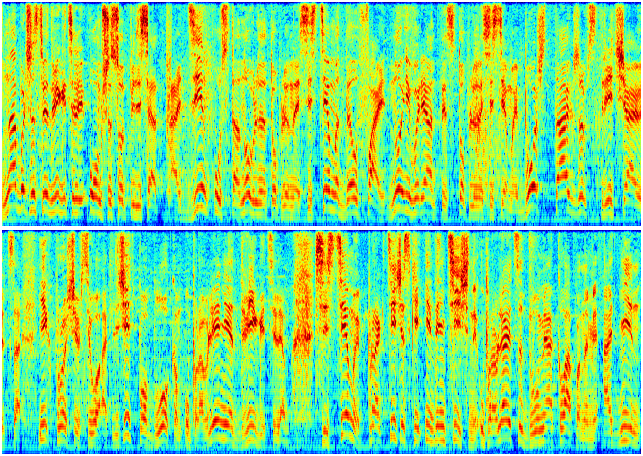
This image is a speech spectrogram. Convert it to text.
На большинстве двигателей ОМ651 установлена топливная система Delphi, но и варианты с топливной системой Bosch также встречаются. Их проще всего отличить по блокам управления двигателем. Системы практически идентичны, управляются двумя клапанами. Один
